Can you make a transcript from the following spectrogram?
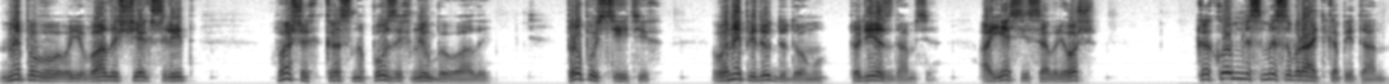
не повоювали ще як слід. Ваших краснопузих не вбивали. Пропустіть їх. Вони підуть додому. Тоді я здамся. А если соврешь? Какой мне смысл брать, капітан?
